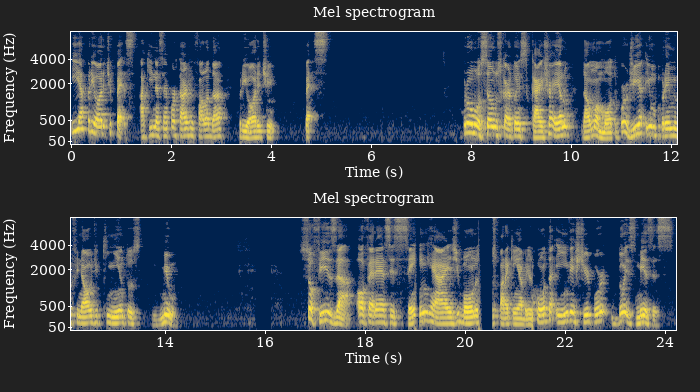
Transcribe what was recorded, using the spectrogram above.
e a Priority Pass. Aqui nessa reportagem fala da Priority Pass. Promoção dos cartões Caixa Elo dá uma moto por dia e um prêmio final de 500 mil. Sofisa oferece 100 reais de bônus para quem abrir conta e investir por dois meses.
